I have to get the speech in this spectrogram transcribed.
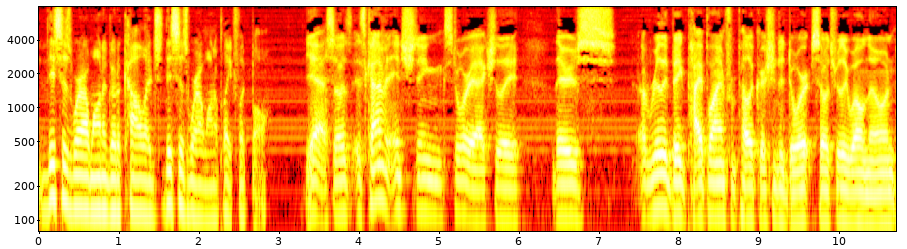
this is where I want to go to college, this is where I want to play football? Yeah, so it's, it's kind of an interesting story, actually. There's a really big pipeline from Pella to Dordt, so it's really well known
